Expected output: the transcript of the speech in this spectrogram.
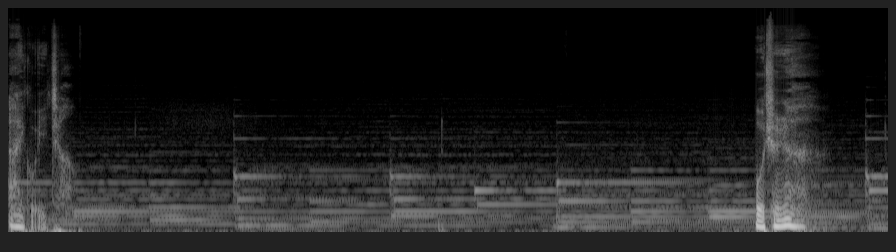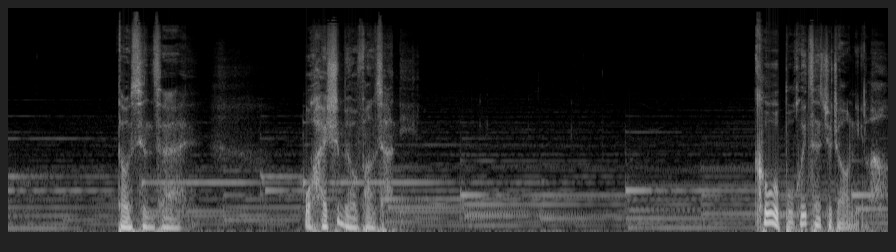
爱过一场，我承认，到现在。我还是没有放下你，可我不会再去找你了。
